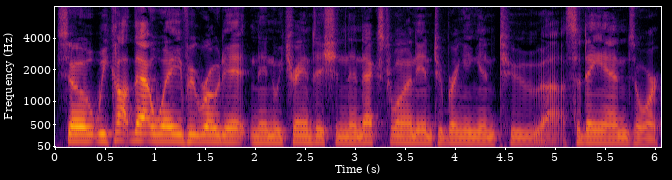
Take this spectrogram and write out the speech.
So we caught that wave, we rode it, and then we transitioned the next one into bringing into uh, sedans or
